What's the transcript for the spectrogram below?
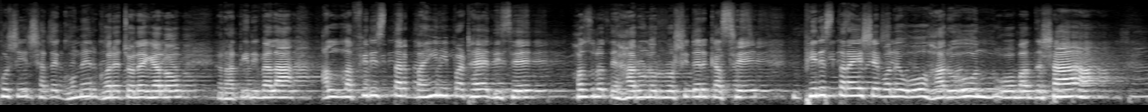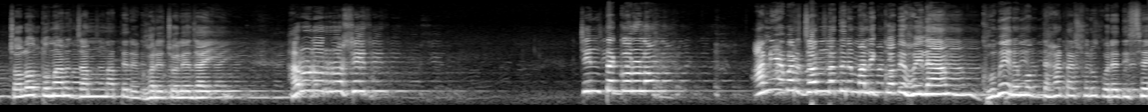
খুশির সাথে ঘুমের ঘরে চলে গেল। রাতের বেলা আল্লাহ ফিরিস্তার বাহিনী পাঠায় দিছে হজরতে হারুনুর রশিদের কাছে। ফিরিস্তারা এসে বলে, ও হারুন, ও বাদশাহ, চলো তোমার জান্নাতের ঘরে চলে যাই। হারুনুর রশিদ চিন্তা করলাম আমি আবার জান্নাতের মালিক কবে হইলাম? ঘুমের মধ্যে হাঁটা শুরু করে দিছে।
